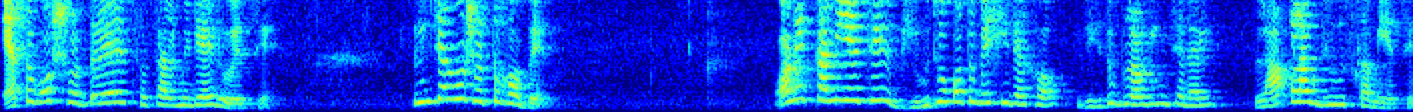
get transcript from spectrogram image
এত বছর ধরে সোশ্যাল মিডিয়ায় রয়েছে। তিন চার বছর তো হবে। অনেক কামিয়েছে ভিউজও কত বেশি দেখো, যেহেতু blogging channel lakh lakh views কামিয়েছে।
